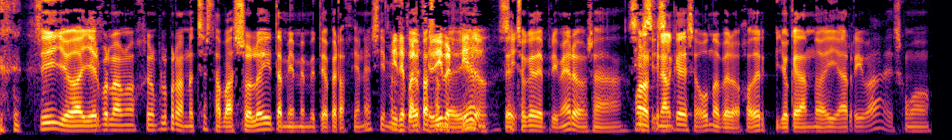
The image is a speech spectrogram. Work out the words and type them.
Sí, yo ayer, por, la, por ejemplo, por la noche estaba solo y también me metí a operaciones y me Y te pasando divertido, bien. De sí. hecho, quedé primero. O sea, Sí, bueno, al sí, final sí. quedé segundo, pero joder, yo quedando ahí arriba es como...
